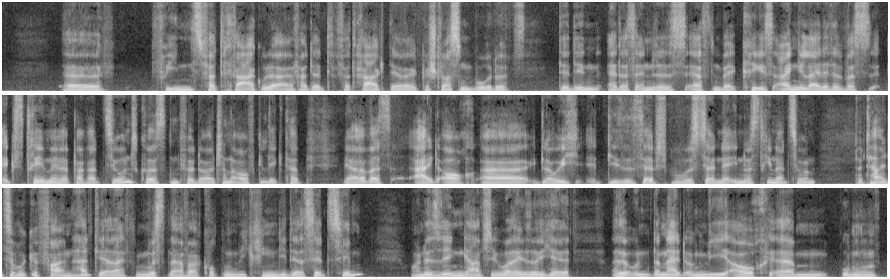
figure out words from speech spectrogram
äh, Friedensvertrag oder einfach der Vertrag, der geschlossen wurde, der den, äh, das Ende des Ersten Weltkrieges eingeleitet hat, was extreme Reparationskosten für Deutschland aufgelegt hat. Ja, was halt auch, äh, glaube ich, dieses Selbstbewusstsein der Industrienation total zurückgefallen hat. Ja, wir mussten einfach gucken, wie kriegen die das jetzt hin. Und deswegen gab es überall solche, also und dann halt irgendwie auch, ähm, um,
